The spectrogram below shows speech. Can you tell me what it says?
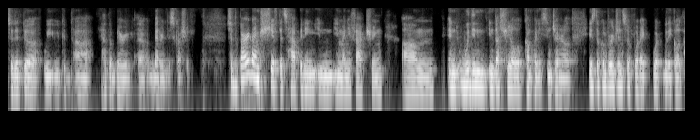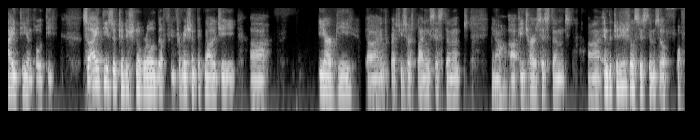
so that uh, we we could uh, have a very uh, better discussion. So the paradigm shift that's happening in, in manufacturing um, and within industrial companies in general is the convergence of what I what, they call IT and OT. So IT is a traditional world of information technology, uh, ERP, uh, enterprise resource planning systems, you know, uh, HR systems, uh, and the traditional systems of, of,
